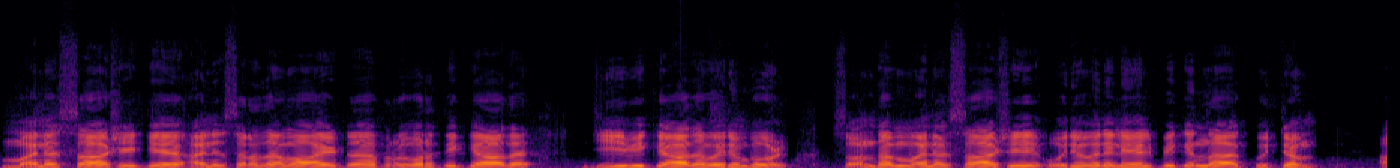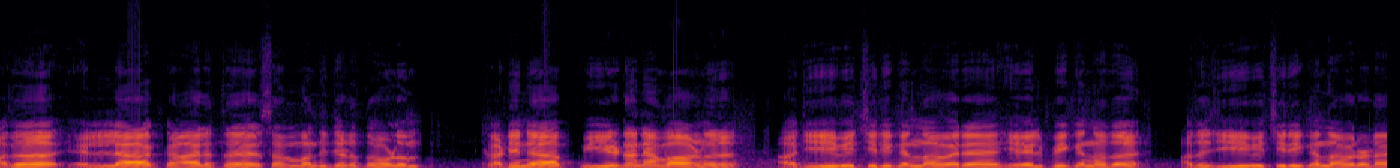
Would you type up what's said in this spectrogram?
മനസ്സാക്ഷിക്ക് അനുസൃതമായിട്ട് പ്രവർത്തിക്കാതെ ജീവിക്കാതെ വരുമ്പോൾ സ്വന്തം മനസ്സാക്ഷി ഒരുവനിൽ ഏൽപ്പിക്കുന്ന കുറ്റം അത് എല്ലാ കാലത്തെ സംബന്ധിച്ചിടത്തോളം കഠിന പീഡനമാണ്. ആ ജീവിച്ചിരിക്കുന്നവരെ ഏൽപ്പിക്കുന്നത് അത് ജീവിച്ചിരിക്കുന്നവരുടെ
